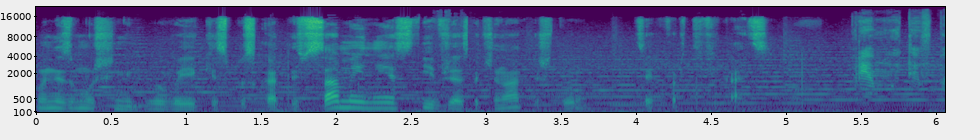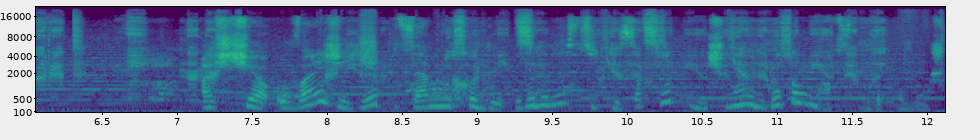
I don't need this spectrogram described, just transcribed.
вони змушені були вояки спускатись в самий низ і вже починати штурм цих фортифікацій. Прямуйте вперед. А ще у вежі є підземні ходи. І вони настільки запутані, що навіть не Google Maps не допоможе.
